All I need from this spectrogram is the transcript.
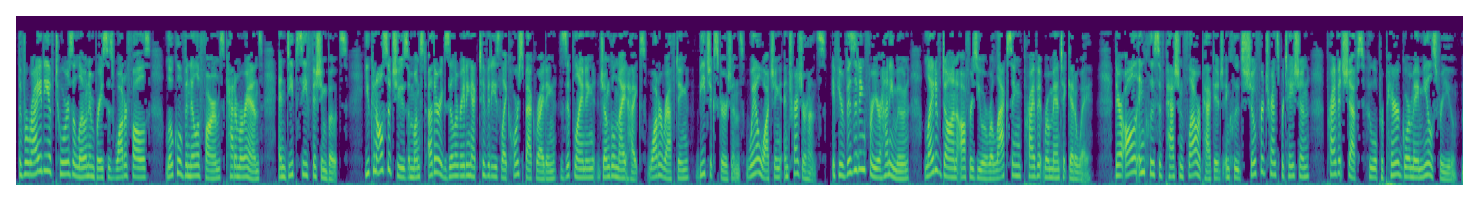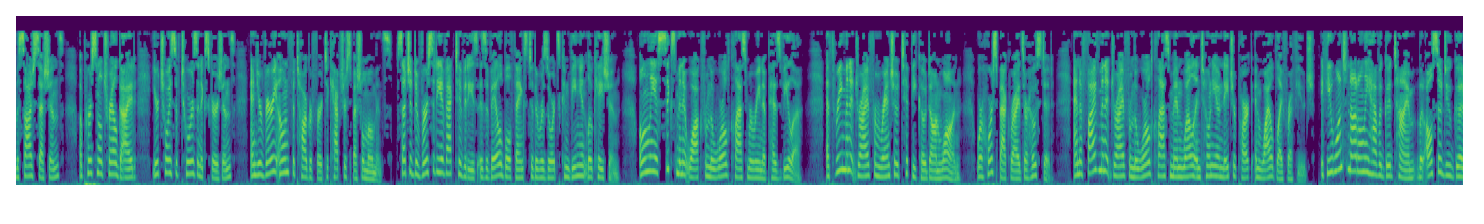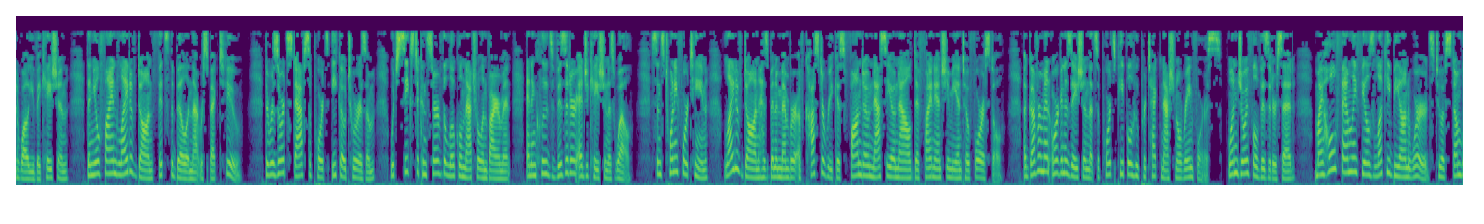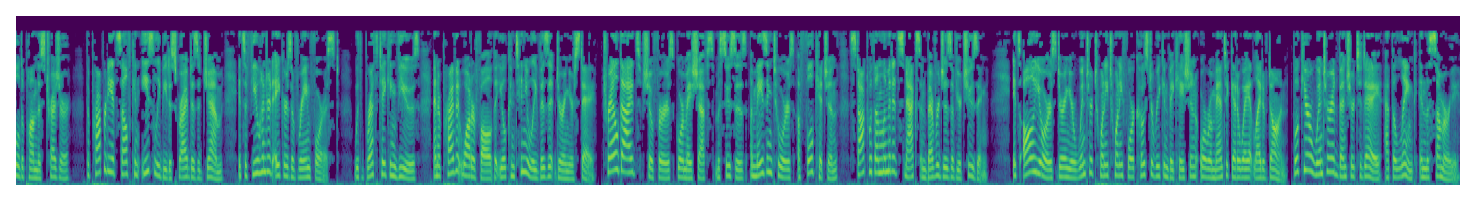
The variety of tours alone embraces waterfalls, local vanilla farms, catamarans, and deep sea fishing boats. You can also choose amongst other exhilarating activities like horseback riding, zip lining, jungle night hikes, water rafting, beach excursions, whale watching, and treasure hunts. If you're visiting for your honeymoon, Light of Dawn offers you a relaxing, private romantic getaway. Their all inclusive passion flower package includes chauffeured transportation, private chefs who will prepare gourmet meals for you, massage sessions, a personal trail guide, your choice of tours and excursions, and your very own photographer to capture special moments. Such a diversity of activities is available thanks to the resort's convenient location, only a six minute walk from the world class Marina Pez Vela a three minute drive from Rancho Tipico Don Juan, where horseback rides are hosted, and a five minute drive from the world class Manuel Antonio Nature Park and Wildlife Refuge. If you want to not only have a good time, but also do good while you vacation, then you'll find Light of Dawn fits the bill in that respect too. The resort staff supports ecotourism, which seeks to conserve the local natural environment and includes visitor education as well. Since 2014, Light of Dawn has been a member of Costa Rica's Fondo Nacional de Financiamiento Forestal, a government organization that supports people who protect national rainforests. One joyful visitor said, My whole family feels lucky beyond words to have stumbled upon this treasure. The property itself can easily be described as a gem. It's a few hundred acres of rainforest with breathtaking views and a private waterfall that you'll continually visit during your stay. Trail guides, chauffeurs, gourmet chefs, masseuses, amazing tours, a full kitchen, stocked with unlimited snacks and beverages of your choosing. It's all yours during your winter 2024 Costa Rican vacation or romantic getaway at Light of Dawn. Book your winter adventure today at the link in the summary.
